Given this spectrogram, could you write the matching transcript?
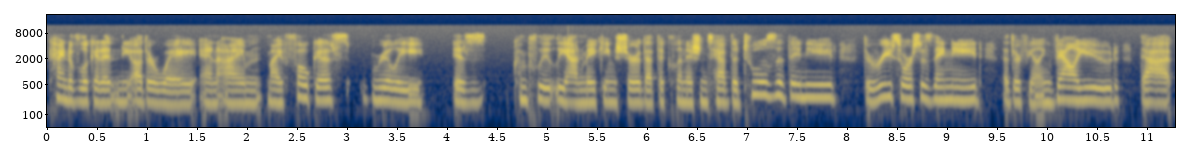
kind of look at it in the other way. And I'm my focus really is completely on making sure that the clinicians have the tools that they need, the resources they need, that they're feeling valued, that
